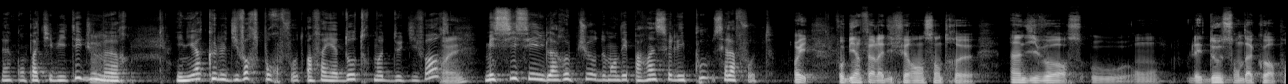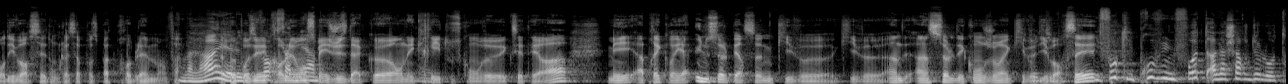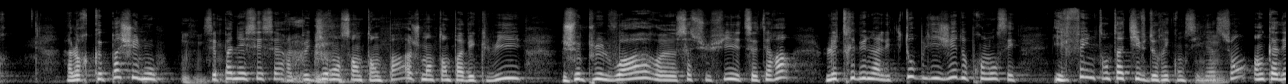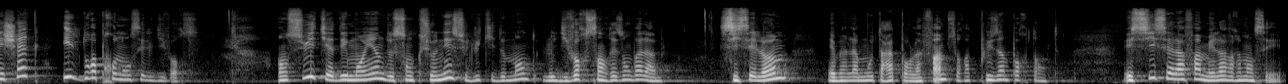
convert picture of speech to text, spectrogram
l'incompatibilité d'humeur. Hmm. Il n'y a que le divorce pour faute. Enfin, il y a d'autres modes de divorce, mais si c'est la rupture demandée par un seul époux, c'est la faute. Oui, il faut bien faire la différence entre un divorce où les deux sont d'accord pour divorcer, donc là ça pose pas de problème. Enfin, ça peut poser des problèmes, on se met juste d'accord, on écrit tout ce qu'on veut, etc. Mais après, quand il y a une seule personne qui veut, qui veut un, seul des conjoints qui veut divorcer, il faut qu'il prouve une faute à la charge de l'autre. Alors que pas chez nous, mhm. c'est pas nécessaire. Elle peut dire on s'entend pas, je m'entends pas avec lui, je veux plus le voir, euh, ça suffit, etc. Le tribunal est obligé de prononcer. Il fait une tentative de réconciliation. Mhm. En cas d'échec, il doit prononcer le divorce. Ensuite, il y a des moyens de sanctionner celui qui demande le divorce sans raison valable. Si c'est l'homme, eh ben la mouta pour la femme sera plus importante. Et si c'est la femme, et là vraiment c'est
